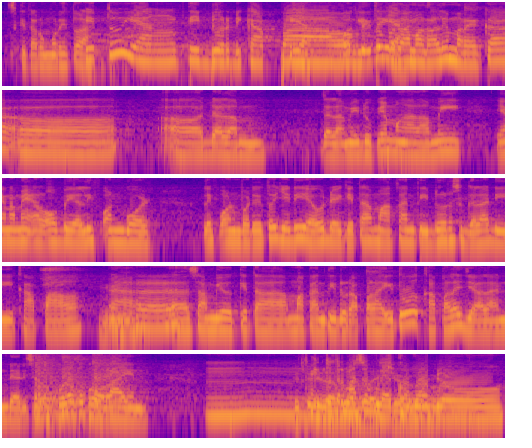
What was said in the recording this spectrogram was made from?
sekitar umur itu lah Itu yang tidur di kapal Iya, waktu gitu itu ya? pertama kali mereka eh, eh, dalam dalam hidupnya mengalami yang namanya LOB live on board. Live on board itu jadi ya udah kita makan tidur segala di kapal. Nah, eh, sambil kita makan tidur apalah itu kapalnya jalan dari satu pulau ke pulau lain. Hmm, Itu Itu, termasuk lihat komodo,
